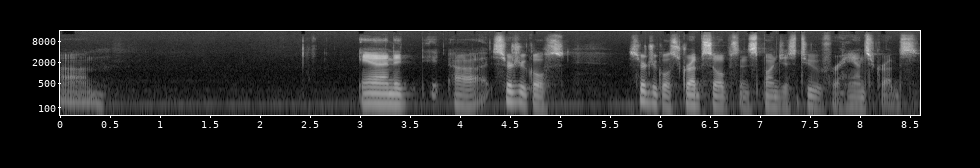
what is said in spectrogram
Um, and it, uh, surgical surgical scrub soaps and sponges too for hand scrubs.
